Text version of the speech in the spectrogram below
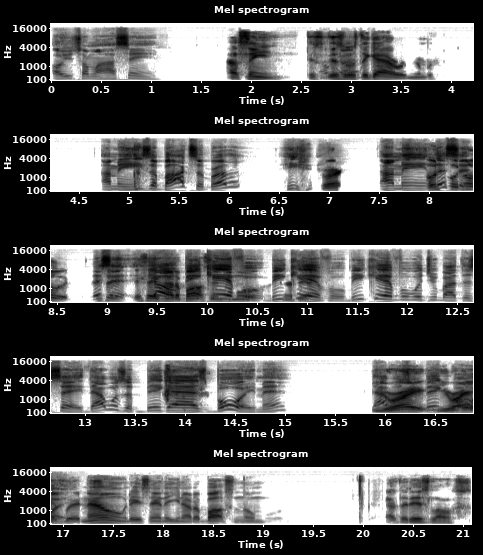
Oh, you talking about Hasim? Seen. This this was the guy, remember? I mean, he's a boxer, brother. He. Right. I mean, Oh, no, listen, no, this listen, this ain't yo, be careful, anymore. be That's it. careful, be careful what you about to say. That was a big ass boy, man. That You're was a right. big You're right. But now they saying that he not a boxer no more after this loss.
